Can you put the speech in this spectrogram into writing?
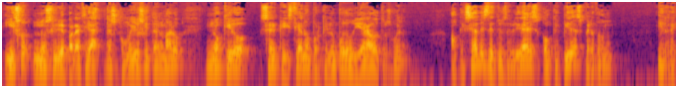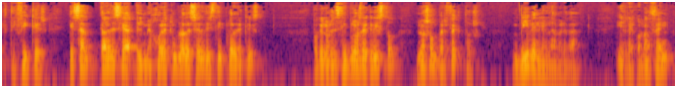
Y eso no sirve para decir, ah, entonces como yo soy tan malo, no quiero ser cristiano porque no puedo guiar a otros. Bueno, aunque sea desde tus debilidades, con que pidas perdón, y rectifiques, esa tal vez sea el mejor ejemplo de ser discípulo de Cristo. Porque los discípulos de Cristo no son perfectos, viven en la verdad y reconocen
